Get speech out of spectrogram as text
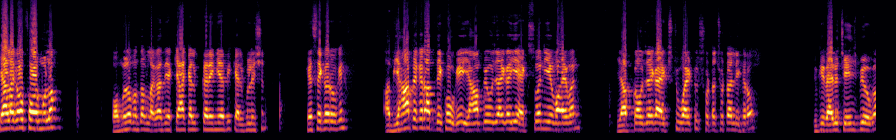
क्या लगाओ फॉर्मूला फॉर्मूला मतलब लगा दिया, क्या करेंगे अभी? कैलकुलेशन कैसे करोगे? अब यहाँ पे अगर आप देखोगे, यहाँ पे हो जाएगा ये x1 ये y1 ये आपका हो जाएगा x2 y2 छोटा छोटा लिख रहा हूँ, क्योंकि वैल्यू चेंज भी होगा।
